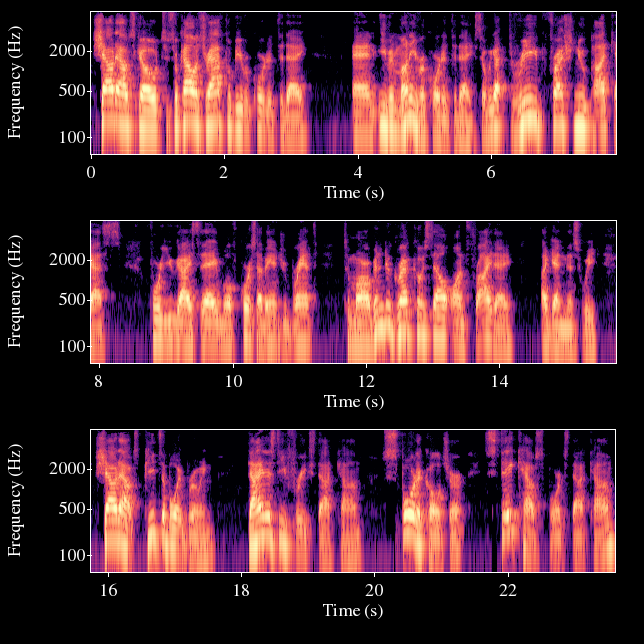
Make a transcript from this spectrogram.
Shout outs go to so college draft will be recorded today and even money recorded today. So we got three fresh new podcasts for you guys today. We'll of course have Andrew Brandt tomorrow. We're going to do Greg Cosell on Friday again this week. Shout outs Pizza Boy Brewing, DynastyFreaks.com, Sporticulture, SteakhouseSports.com,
